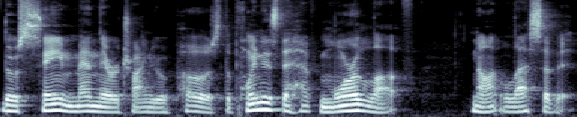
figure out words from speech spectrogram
those same men they were trying to oppose. The point is to have more love, not less of it.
